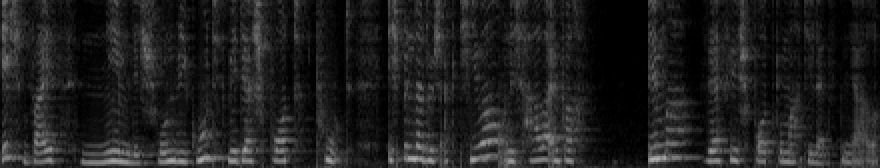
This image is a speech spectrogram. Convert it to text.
Ich weiß nämlich schon, wie gut mir der Sport tut. Ich bin dadurch aktiver und ich habe einfach immer sehr viel Sport gemacht die letzten Jahre.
